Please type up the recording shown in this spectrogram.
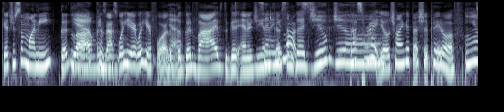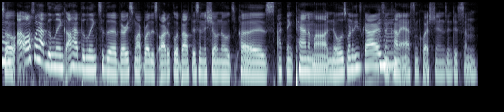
Get you some money. Good Yeah, luck, because that's what here we're here for. The, Yeah. the good vibes, the good energy, Sending and the you good some lucks. good jube jube. That's right, yo. Try and get that shit paid off. Yeah. So I also have the link. I'll have the link to the Very Smart Brothas article about this in the show notes because I think Panama knows one of these guys Mm-hmm. and kind of asked some questions and did some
